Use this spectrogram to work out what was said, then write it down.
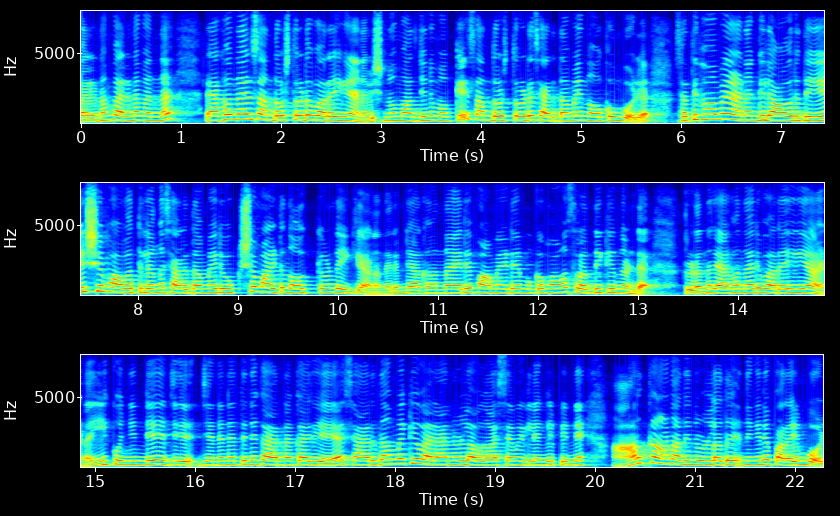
വരണം വരണമെന്ന് രാഘവൻ നായർ സന്തോഷത്തോടെ പറയുകയാണ്. വിഷ്ണുവും അർജുനും ഒക്കെ സന്തോഷത്തോടെ ശാരദാമ്മയെ നോക്കുമ്പോൾ സത്യഭാമയാണെങ്കിൽ ആ ഒരു ദേഷ്യഭാവത്തിൽ അങ്ങ് ശാരദാമ്മയെ രൂക്ഷമായിട്ട് നോക്കിക്കൊണ്ടിരിക്കുകയാണ്. അന്നേരം രാഘവൻ നായർ ഭാമയുടെ മുഖഭാവം ശ്രദ്ധിക്കുന്നുണ്ട്. തുടർന്ന് രാഘവൻ നായർ പറയുകയാണ് ഈ കുഞ്ഞിന്റെ ജനനത്തിന് കാരണക്കാരിയായ ശാരദാമ്മയ്ക്ക് വരാനുള്ള അവകാശമില്ലെങ്കിൽ പിന്നെ ആർക്കാണ് അതിനുള്ളത് എന്നിങ്ങനെ പറയുമ്പോൾ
